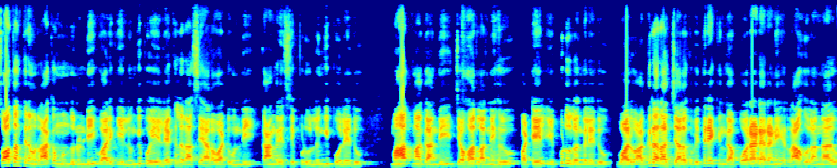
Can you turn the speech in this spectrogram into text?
స్వాతంత్ర్యం రాకముందు నుండి వారికి లొంగిపోయే లేఖలు రాసే అలవాటు ఉంది. కాంగ్రెస్ ఎప్పుడు లొంగిపోలేదు. మహాత్మా గాంధీ జవహర్లాల్ నెహ్రూ పటేల్ ఎప్పుడూ లొంగలేదు. వారు అగ్రరాజ్యాలకు వ్యతిరేకంగా పోరాడారని రాహుల్ అన్నారు.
